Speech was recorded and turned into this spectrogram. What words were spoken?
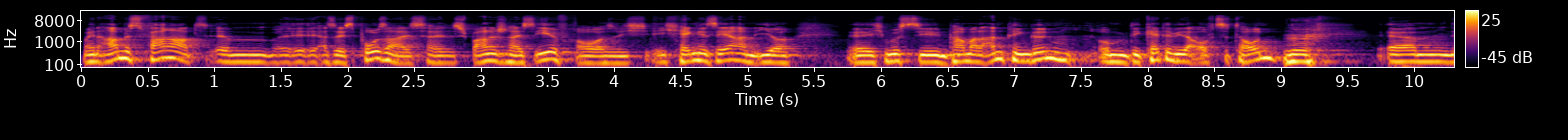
mein armes Fahrrad, ähm, äh, also Esposa heißt, heißt Spanisch heißt Ehefrau, also ich, ich hänge sehr an ihr. Äh, ich musste sie ein paar Mal anpinkeln, um die Kette wieder aufzutauen. Ähm,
